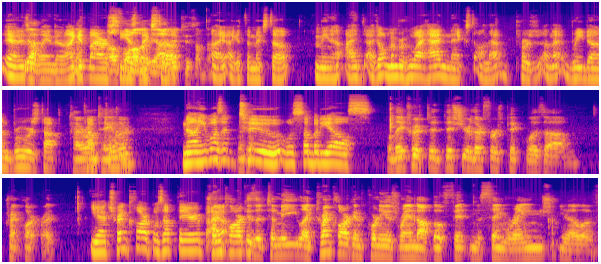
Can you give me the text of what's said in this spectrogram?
Yeah, it is Yeah. Orlando. I get my Arcias mixed yeah, up. sometimes. I, I get them mixed up. I mean, I, I don't remember who I had next on that on that redone Brewers top. Tyrone top Taylor. 20. No, he wasn't Okay. two. It was somebody else. Well, they drifted this year. Their first pick was um, Trent Clark, right? Yeah, Trent Clark was up there. Trent Clark is a to me like Trent Clark and Cornelius Randolph both fit in the same range. You know of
